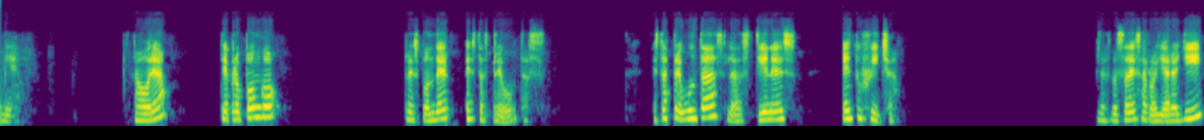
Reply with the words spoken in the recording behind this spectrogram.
Bien. Ahora te propongo responder estas preguntas. Estas preguntas las tienes en tu ficha. Las vas a desarrollar allí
